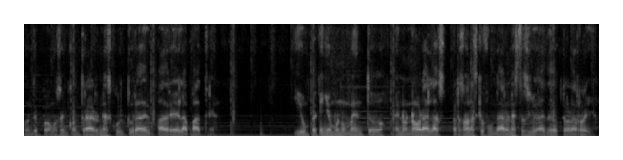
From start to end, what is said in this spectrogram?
donde podemos encontrar una escultura del padre de la patria y un pequeño monumento en honor a las personas que fundaron esta ciudad de Doctor Arroyo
